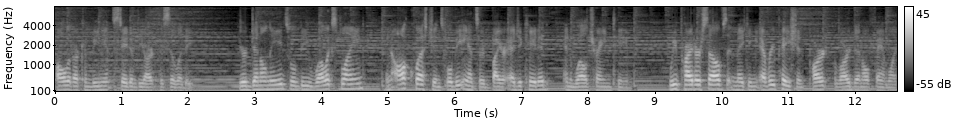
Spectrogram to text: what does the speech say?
all at our convenient state of the art facility. Your dental needs will be well explained and all questions will be answered by our educated and well trained team. We pride ourselves in making every patient part of our dental family.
